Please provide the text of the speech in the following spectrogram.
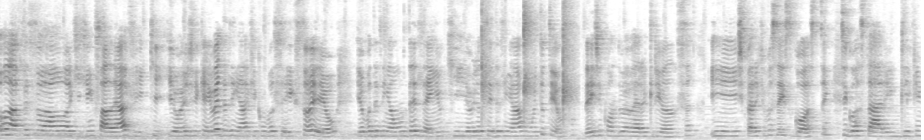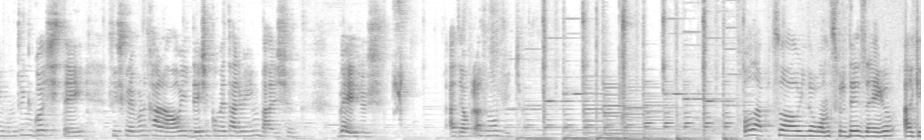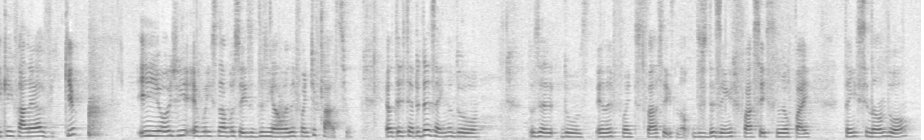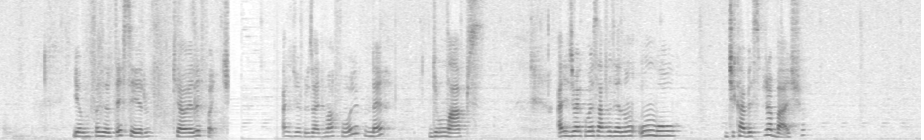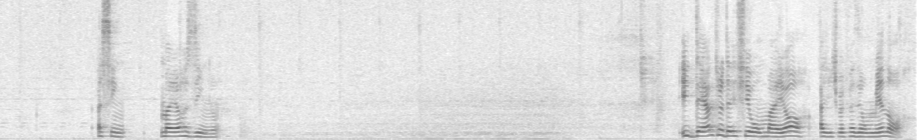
Olá pessoal, aqui quem fala é a Vicky e hoje quem vai desenhar aqui com vocês sou eu e eu vou desenhar um desenho que eu já sei desenhar há muito tempo, desde quando eu era criança e espero que vocês gostem. Se gostarem, cliquem muito em gostei, se inscrevam no canal e deixem um comentário aí embaixo. Beijos! Até o próximo vídeo! Olá pessoal, então vamos pro desenho. Aqui quem fala é a Vicky. E hoje eu vou ensinar vocês a desenhar um elefante fácil. É o terceiro desenho do, dos, dos elefantes fáceis, não, dos desenhos fáceis que meu pai tá ensinando, ó. E eu vou fazer o terceiro, que é o elefante. A gente vai precisar de uma folha, né? De um lápis. A gente vai começar fazendo um, um mu de cabeça para baixo. Assim, maiorzinho. E dentro desse um maior, a gente vai fazer um menor.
